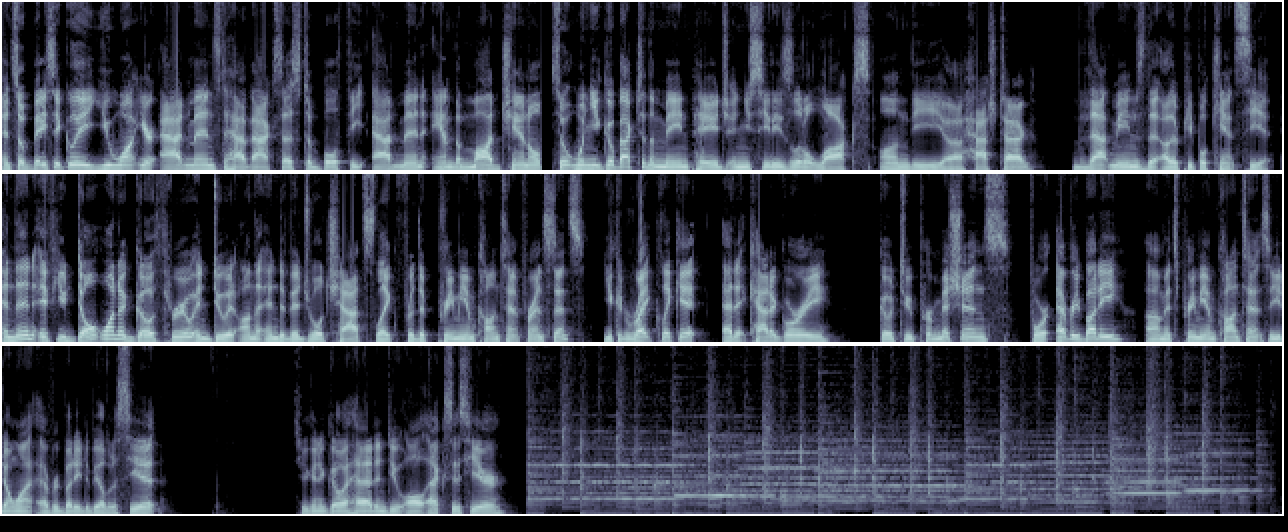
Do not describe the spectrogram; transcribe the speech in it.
And so basically you want your admins to have access to both the admin and the mod channel. So when you go back to the main page and you see these little locks on the uh, hashtag, that means that other people can't see it. And then if you don't want to go through and do it on the individual chats, like for the premium content, for instance, you can right click it, edit category, go to permissions for everybody. Um, it's premium content, so you don't want everybody to be able to see it. So you're going to go ahead and do all X's here.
